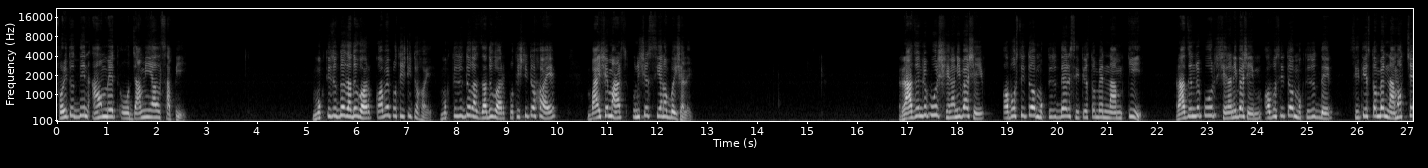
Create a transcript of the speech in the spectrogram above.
ফরিদুদ্দিন আহমেদ ও জামিয়াল সাপি মুক্তিযুদ্ধ জাদুঘর কবে প্রতিষ্ঠিত হয়? মুক্তিযুদ্ধ জাদুঘর প্রতিষ্ঠিত হয় বাইশে মার্চ উনিশশো ছিয়ানব্বই সালে। রাজেন্দ্রপুর সেনানিবাসে অবস্থিত মুক্তিযুদ্ধের স্মৃতিস্তম্ভের নাম কি? রাজেন্দ্রপুর সেনানিবাসে অবস্থিত মুক্তিযুদ্ধের স্মৃতিস্তম্ভের নাম হচ্ছে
